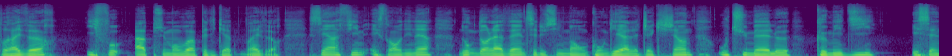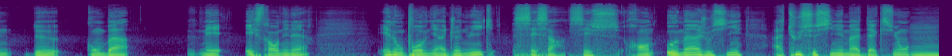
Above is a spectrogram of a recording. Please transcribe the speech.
Driver. Il faut absolument voir Petit Cab Driver. C'est un film extraordinaire. Donc, dans la veine, c'est du cinéma hongkongais à la Jackie Chan, où tu mets le comédie et scène de combat, mais extraordinaire. Et donc, pour revenir à John Wick, c'est ça. C'est rendre hommage aussi à tout ce cinéma d'action Hmm.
